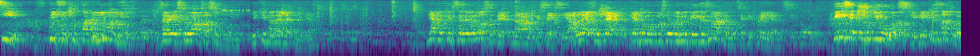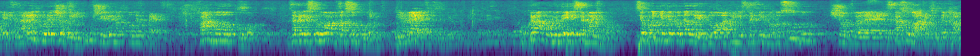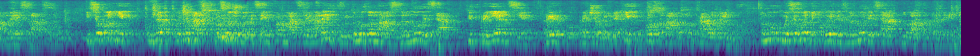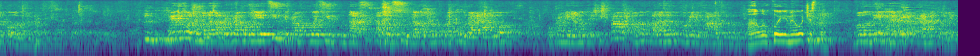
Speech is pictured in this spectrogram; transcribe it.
ці тисячу павільйонів зареєстрував за собою, які належать людям. Я хотів це не виносити на рамки сесії, але вже, я думав, можливо, люди і не знатимуть це підприємці. Тисячу кіосків, які знаходяться на ринку речовий, бувший ринок Олимпець, пан Головко зареєстрував за собою. Уявляєте собі? Украв у людей все майно. Сьогодні ми подали до адміністративного суду, щоб е, скасувати цю державну реєстрацію. І сьогодні вже почала просочуватися інформація на ринку, і тому до нас звернулися підприємці ринку речових, яких просто-напросто вкрали майно. Тому ми сьогодні повинні звернутися, будь ласка, передивіть, до кого звернутися. Ми не можемо давати правової оцінки, правову оцінку дасть або суд, або прокуратура, або управління внутрішніх справ, але, ми повинні з вами звернутися. А головко ім'я отчество? Володимир Анатолійович.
